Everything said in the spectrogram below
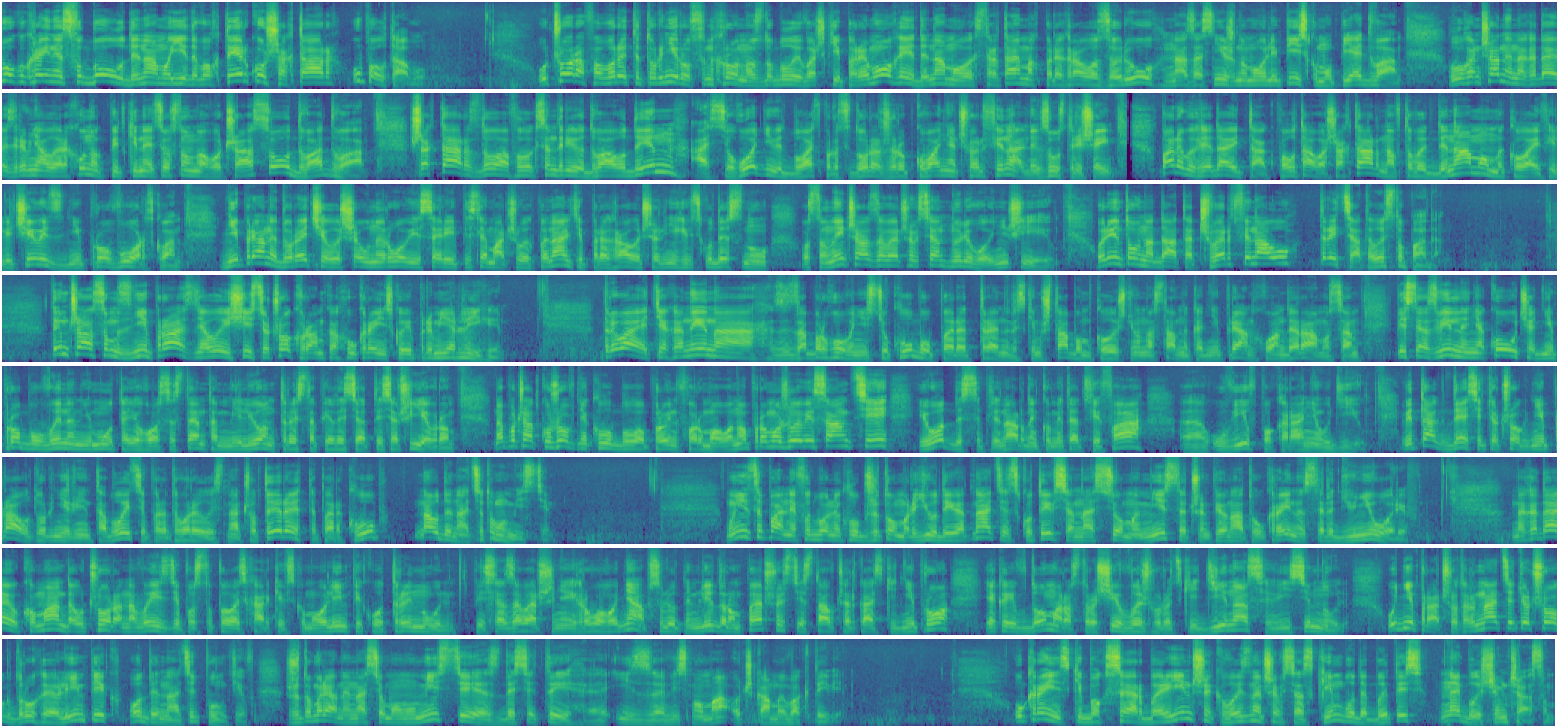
Кубок України з футболу Динамо їде в Охтирку, Шахтар у Полтаву. Учора фаворити турніру синхронно здобули важкі перемоги. Динамо у екстратаймах переграло зорю на засніженому Олімпійському 5-2. Луганчани, нагадаю, зрівняли рахунок під кінець основного часу 2-2. Шахтар здолав Олександрію 2-1, а сьогодні відбулась процедура жеребкування чвертьфінальних зустрічей. Пари виглядають так: Полтава Шахтар, Нафтовик Динамо, Миколаїв Ілічівець, Дніпро Ворскла. Дніпряни, до речі, лише у нервовій серії після матчевих пенальті переграли Чернігівську Десну. Основний час завершився нульовою нічією. Орієнтовна дата чвертьфіналу 30 листопада. Тим часом з Дніпра зняли 6 очок в рамках української прем'єр-ліги. Триває тяганина з заборгованістю клубу перед тренерським штабом колишнього наставника Дніпрян Хуан де Рамоса. Після звільнення коуча Дніпро був винен йому та його асистентам мільйон 350 тисяч євро. На початку жовтня клуб було проінформовано про можливі санкції, і от дисциплінарний комітет ФІФА е, увів покарання у дію. Відтак 10 очок Дніпра у турнірній таблиці перетворились на 4, Тепер клуб на 11-му місці. Муніципальний футбольний клуб Житомир Ю-19 скотився на сьоме місце чемпіонату України серед юніорів. Нагадаю, команда учора на виїзді поступилась Харківському Олімпіку 3-0. Після завершення ігрового дня абсолютним лідером першості став Черкаський Дніпро, який вдома розтрощив Вишгородський Дінас 8-0. У Дніпра 14 очок, другий Олімпік 11 пунктів. Житомиряни на сьомому місці з 10 із 8 очками в активі. Український боксер Берінчик визначився, з ким буде битись найближчим часом.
